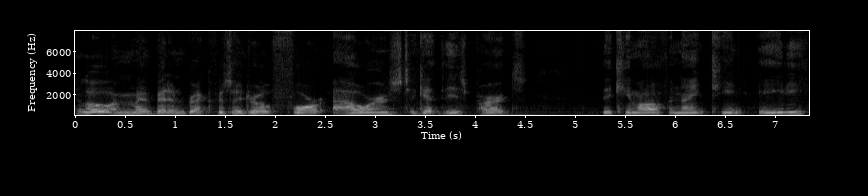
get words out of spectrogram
Hello, I'm in my bed and breakfast. I drove four hours to get these parts. They came off in 1980.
